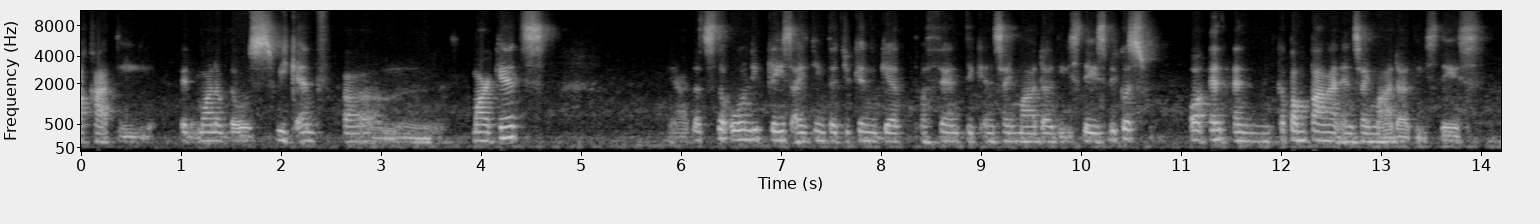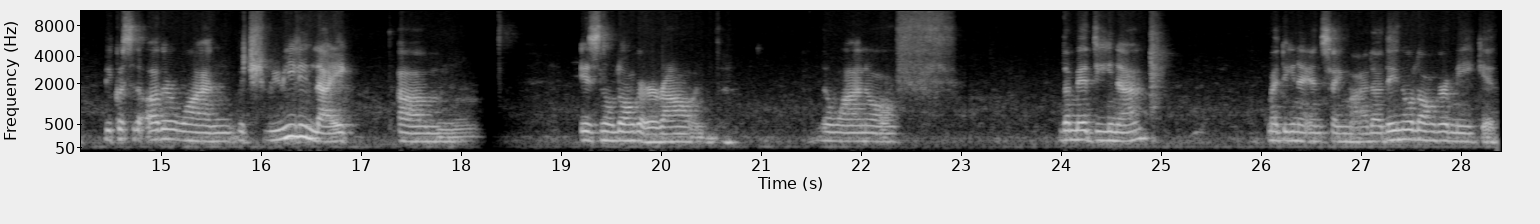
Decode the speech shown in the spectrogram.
Makati in one of those weekend um, markets. Yeah, that's the only place I think that you can get authentic ensaymada these days because oh, and, and Kapampangan ensaymada these days. Because the other one which we really like um, is no longer around. The one of the Medina Medina ensaymada. They no longer make it.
